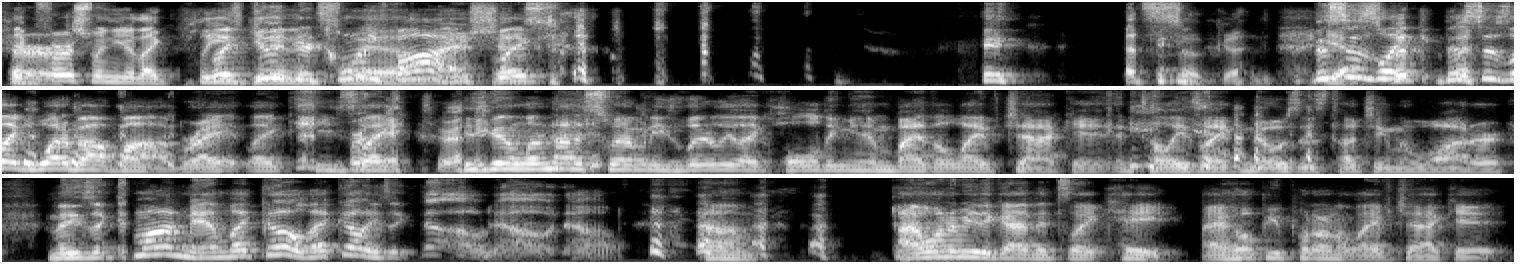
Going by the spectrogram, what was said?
sure. like first when you're like, please like, get dude, in. You're 25. Swim, you like, That's so good. This yes, is like but, this is like what about Bob, right? Like he's right, like right. he's gonna learn how to swim and he's literally like holding him by the life jacket until he's yeah. like nose is touching the water. And then he's like, Come on, man, let go, let go. He's like, No, no, no. Um, I want to be the guy that's like, Hey, I hope you put on a life jacket,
